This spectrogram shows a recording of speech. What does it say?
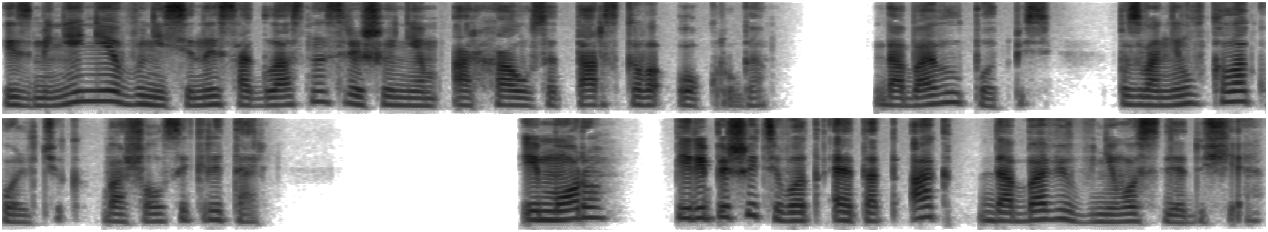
«Изменения внесены согласно с решением Архауса Тарского округа». Добавил подпись. Позвонил в колокольчик. Вошел секретарь. «И Моро, перепишите вот этот акт, добавив в него следующее».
